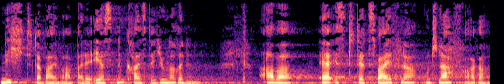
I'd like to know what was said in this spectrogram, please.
nicht dabei war, bei der ersten im Kreis der Jüngerinnen. Aber er ist der Zweifler und Nachfrager,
